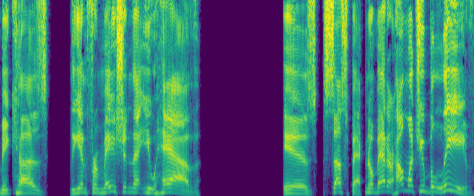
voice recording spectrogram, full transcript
because the information that you have is suspect. No matter how much you believe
